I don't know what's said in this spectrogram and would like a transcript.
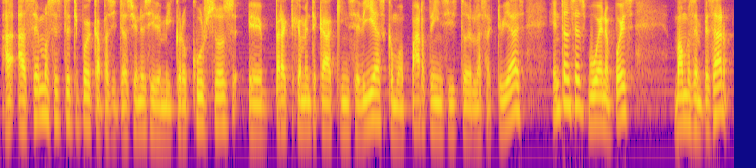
hacemos este tipo de capacitaciones y de microcursos eh, prácticamente cada 15 días como parte, insisto, de las actividades. Entonces, bueno, pues Vamos a empezar.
